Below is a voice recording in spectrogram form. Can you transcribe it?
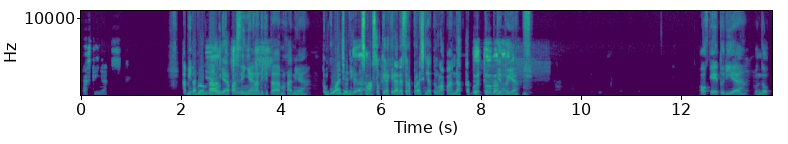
pastinya. Tapi kita belum Iya, tahu ya betul. pastinya nanti kita makannya. Tunggu aja nih Ya. pas masuk kira-kira ada surprise nggak tuh lapangan Betul tertutup gitu ya. Oke itu dia untuk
